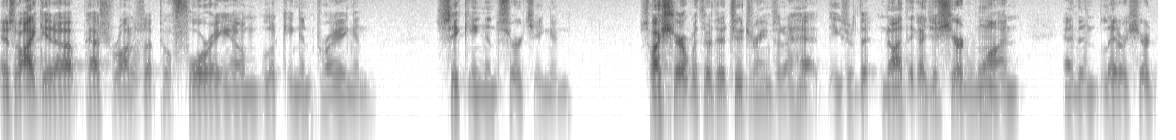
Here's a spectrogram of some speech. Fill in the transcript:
And so I get up. Pastor Ron was up till 4 a.m. looking and praying and seeking and searching. And so I shared with her the two dreams that I had. These are the, no, I think I just shared one, and then later shared.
